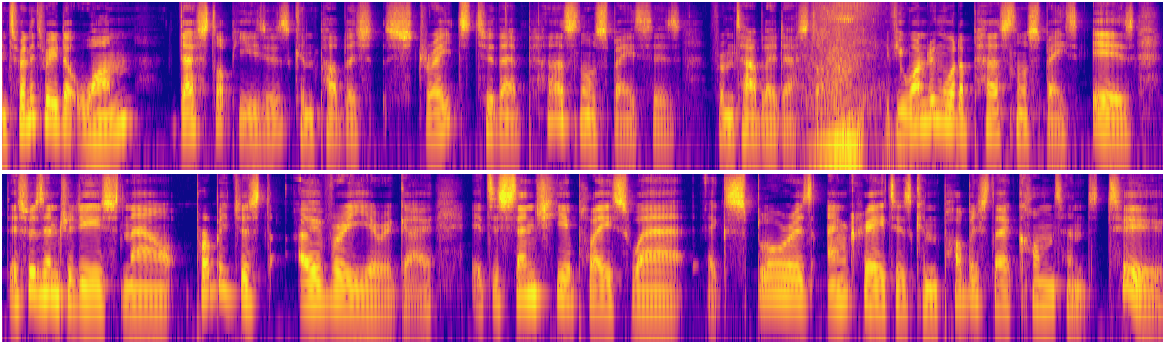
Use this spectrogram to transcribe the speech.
In 23.1, desktop users can publish straight to their personal spaces from Tableau Desktop. If you're wondering what a personal space is, this was introduced now probably just over a year ago. It's essentially a place where explorers and creators can publish their content to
